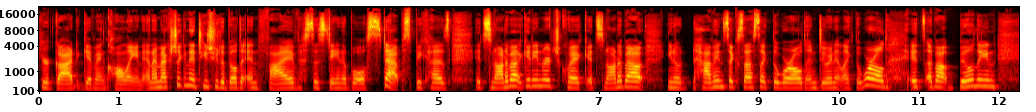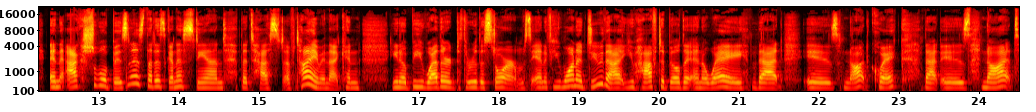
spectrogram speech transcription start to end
your God given calling. And I'm actually going to teach you to build it in five sustainable steps because it's not about getting rich quick. It's not about, you know, having success like the world and doing it like the world. It's about building an actual business that is going to stand the test of time and that can, you know, be weathered through the storms. And if you want to do that, you have to build it in a way that is not quick, that is not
